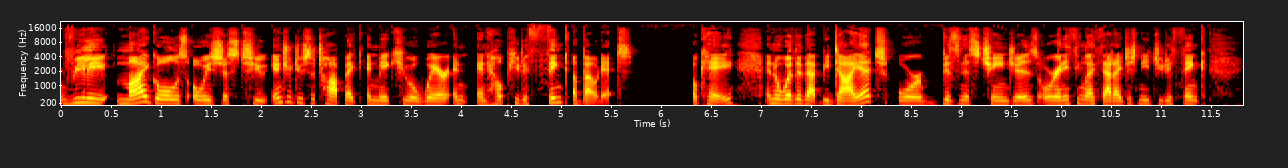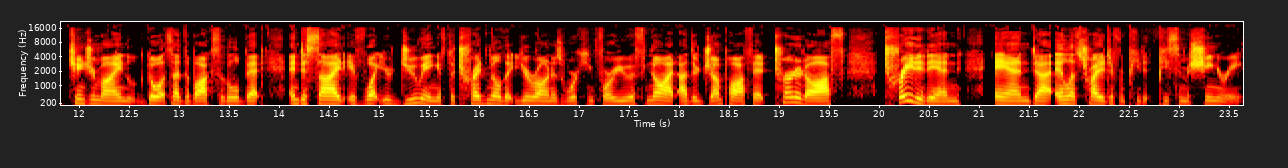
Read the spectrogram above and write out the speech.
really my goal is always just to introduce a topic and make you aware and, and help you to think about it okay and whether that be diet or business changes or anything like that i just need you to think change your mind, go outside the box a little bit, and decide if what you're doing, if the treadmill that you're on is working for you. If not, either jump off it, turn it off, trade it in, and uh, and let's try a different piece of machinery.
